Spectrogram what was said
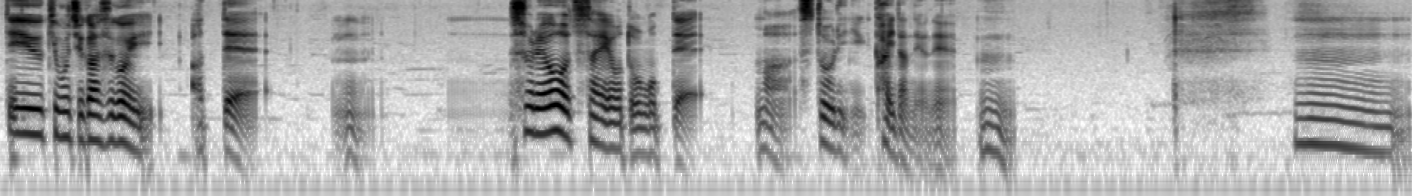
っていう気持ちがすごいあって、うん、それを伝えようと思ってまあストーリーに書いたんだよね。うん。うん。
